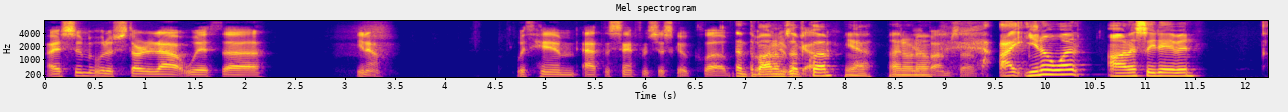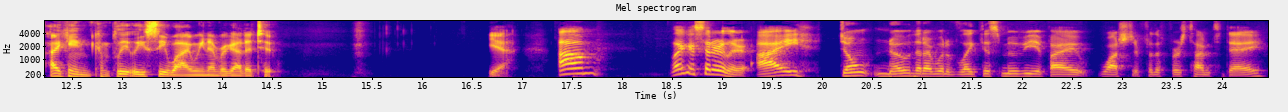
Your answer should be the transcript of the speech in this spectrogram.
I assume it would have started out with uh, you know, with him at the San Francisco club. At the bottoms up club? It. Yeah. I don't yeah, know. Bottoms up. I you know what? Honestly, David, I can completely see why we never got a two. Yeah. Um, like I said earlier, I don't know that I would have liked this movie if I watched it for the first time today.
